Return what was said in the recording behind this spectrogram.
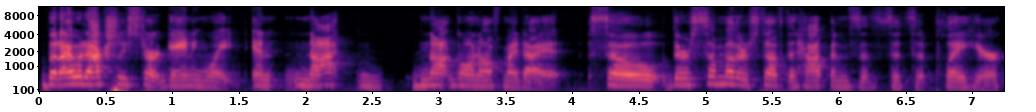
but I would actually start gaining weight and not not going off my diet. So there's some other stuff that happens that's, at play here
